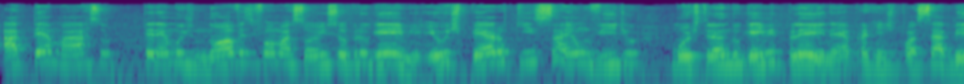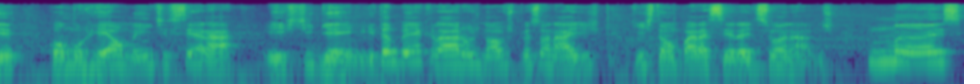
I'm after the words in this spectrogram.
até março teremos novas informações sobre o game. Eu espero que saia um vídeo mostrando o gameplay, né, para que a gente possa saber como realmente será este game. E também, é claro, os novos personagens que estão para ser adicionados. Mas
